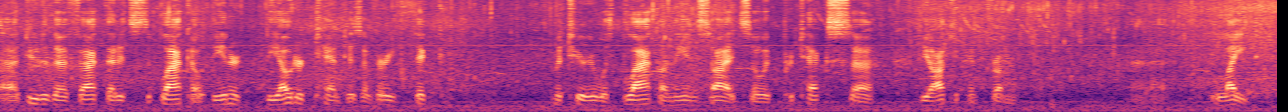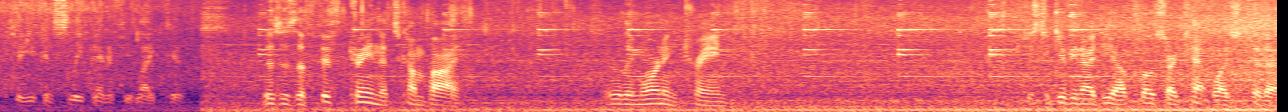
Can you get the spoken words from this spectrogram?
uh, due to the fact that it's the blackout. The inner, the outer tent is a very thick material with black on the inside, so it protects uh, the occupant from uh, light, so you can sleep in if you'd like to. This is the fifth train that's come by. Early morning train. Just to give you an idea how close our tent was to the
